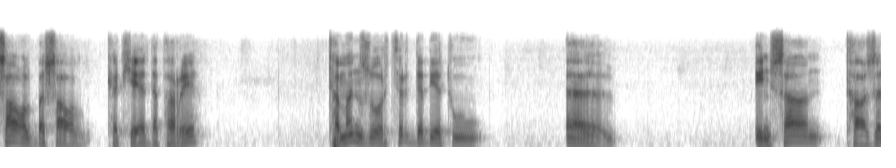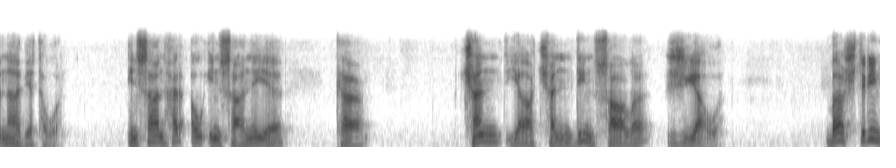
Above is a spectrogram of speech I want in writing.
ساڵ بە ساڵ کە تێدەپەڕێ تەمەن زۆرتر دەبێت و ئینسان تازە نابێتەوە، ئینسان هەر ئەو ئینسانەیە کە چەند یا چەندین ساڵە ژیاوە، باشترین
